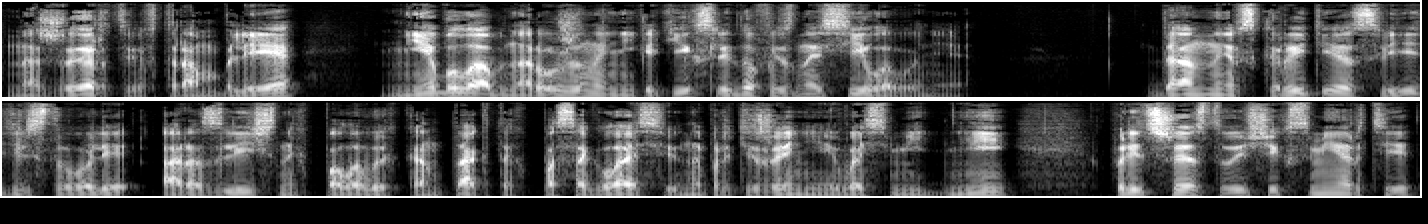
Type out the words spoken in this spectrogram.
На жертве в Трамбле не было обнаружено никаких следов изнасилования. Данные вскрытия свидетельствовали о различных половых контактах по согласию на протяжении восьми дней, предшествующих смерти.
